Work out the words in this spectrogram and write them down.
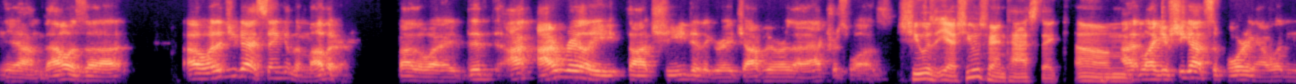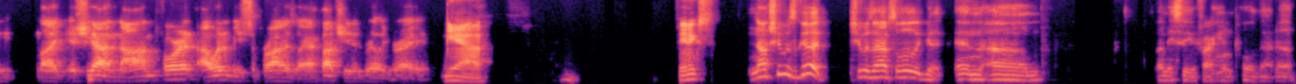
yeah, that was uh oh, what did you guys think of the mother? By the way, did I I really thought she did a great job, whoever that actress was. She was yeah, she was fantastic. Um I like if she got supporting, I wouldn't like if she got a nod for it, I wouldn't be surprised. Like I thought she did really great. yeah. Phoenix? no, she was good. She was absolutely good. And um, let me see if I can pull that up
